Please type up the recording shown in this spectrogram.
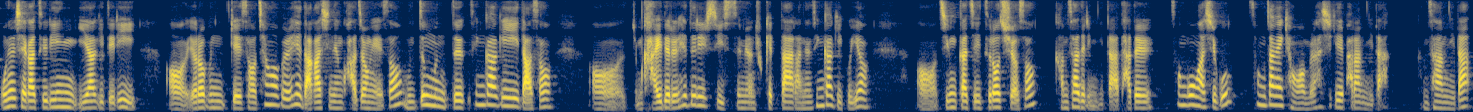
오늘 제가 드린 이야기들이 어, 여러분께서 창업을 해 나가시는 과정에서 문득문득 생각이 나서 어, 좀 가이드를 해드릴 수 있으면 좋겠다라는 생각이고요. 어, 지금까지 들어주셔서 감사드립니다. 다들 성공하시고 성장의 경험을 하시길 바랍니다. 감사합니다.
